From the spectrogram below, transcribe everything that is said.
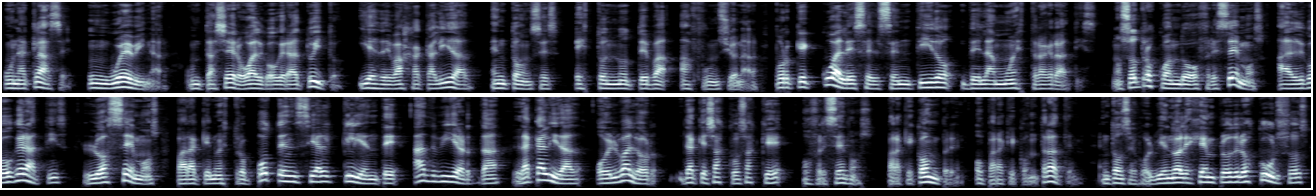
una clase, un webinar, un taller o algo gratuito y es de baja calidad, entonces esto no te va a funcionar. Porque ¿cuál es el sentido de la muestra gratis? Nosotros cuando ofrecemos algo gratis, lo hacemos para que nuestro potencial cliente advierta la calidad o el valor de aquellas cosas que ofrecemos para que compren o para que contraten. Entonces, volviendo al ejemplo de los cursos,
